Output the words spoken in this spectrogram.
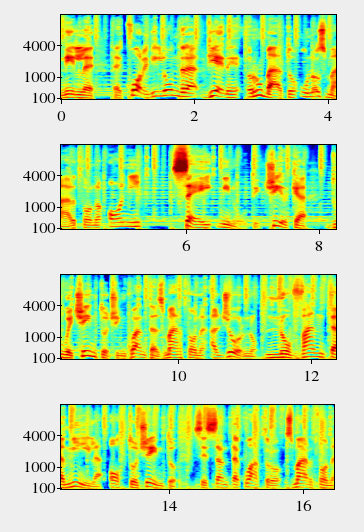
nel eh, cuore di Londra viene rubato uno smartphone ogni 6 minuti, circa 250 smartphone al giorno, 90.864 smartphone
